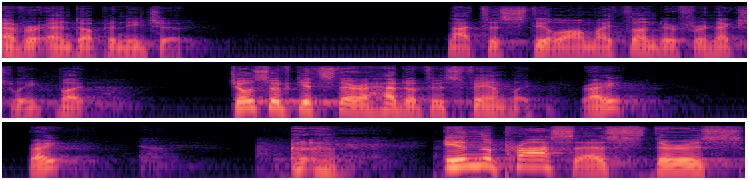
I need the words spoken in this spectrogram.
ever end up in Egypt. Not to steal all my thunder for next week, but Joseph gets there ahead of his family, right? Right? In the process, there is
